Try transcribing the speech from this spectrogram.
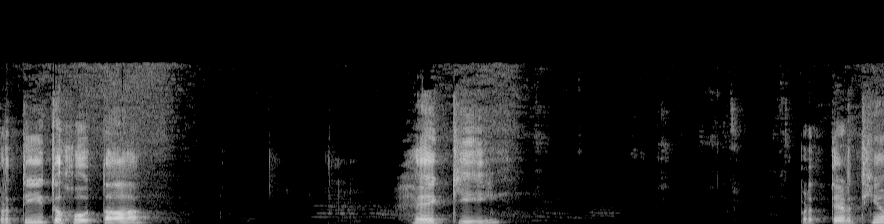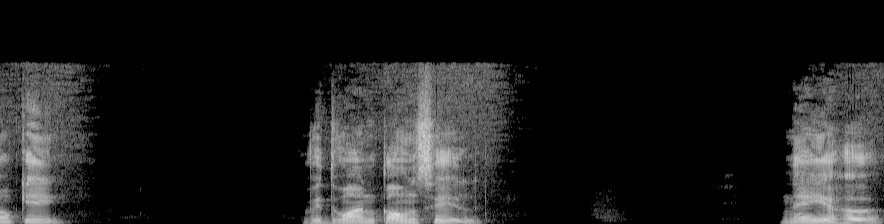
प्रतीत होता है कि प्रत्यर्थियों के विद्वान काउंसिल ने यह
